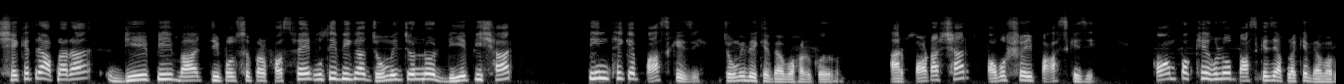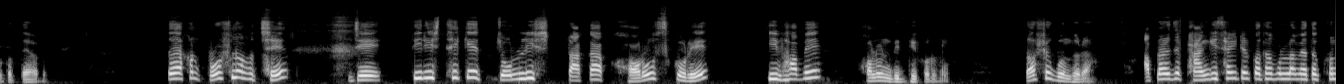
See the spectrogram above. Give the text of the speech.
সেক্ষেত্রে আপনারা ডিএপি বা ট্রিপল সুপার ফসফেট প্রতি বিঘা জমির জন্য ডিএপি সার তিন থেকে পাঁচ কেজি জমি দেখে ব্যবহার করুন। আর পটাশ সার অবশ্যই পাঁচ কেজি। কমপক্ষে হলেও পাঁচ কেজি আপনাকে ব্যবহার করতে হবে। তো এখন প্রশ্ন হচ্ছে যে তিরিশ থেকে চল্লিশ টাকা খরচ করে কীভাবে ফলন বৃদ্ধি করবেন? দর্শক বন্ধুরা, আপনারা যে ফাঙ্গিসাইডের কথা বললাম, এতক্ষণ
